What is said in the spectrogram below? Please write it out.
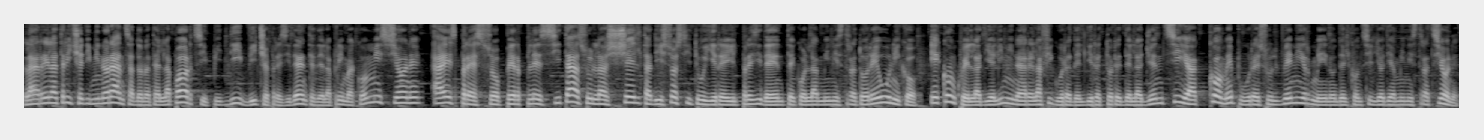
La relatrice di minoranza Donatella Porzi, PD, vicepresidente della prima commissione, ha espresso perplessità sulla scelta di sostituire il presidente con l'amministratore unico e con quella di eliminare la figura del direttore dell'agenzia, come pure sul venir meno del consiglio di amministrazione.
